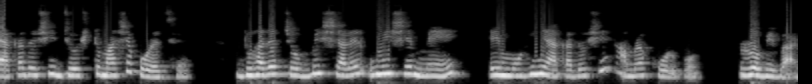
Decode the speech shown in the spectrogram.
একাদশী জ্যৈষ্ঠ মাসে পড়েছে। দু হাজার চব্বিশ সালের উনিশে মে এই মোহিনী একাদশী আমরা করব, রবিবার।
